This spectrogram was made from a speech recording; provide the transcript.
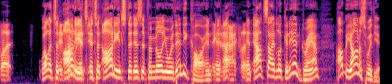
But well, it's an It's a- audience. it's- it's an audience that isn't familiar with IndyCar, and and, Exactly. and outside looking in, Graham. I'll be honest with you,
